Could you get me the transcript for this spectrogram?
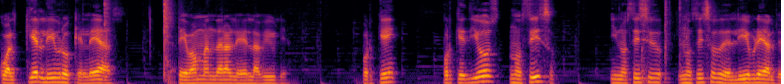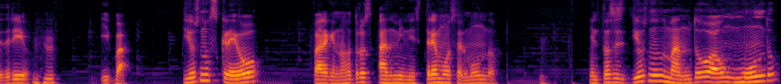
cualquier libro que leas te va a mandar a leer la Biblia. ¿Por qué? Porque Dios nos hizo y nos hizo, nos hizo de libre albedrío. Y va, Dios nos creó para que nosotros administremos el mundo. Entonces Dios nos mandó a un mundo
